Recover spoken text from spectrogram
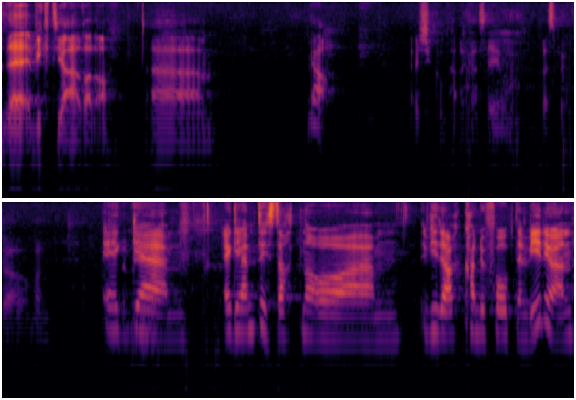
det er viktig å ære, da. Ehm, ja. Jeg vet ikke hva mer jeg kan si om respekt og ære, men Jeg, eh, jeg glemte i starten å um, Vidar, kan du få opp den videoen?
